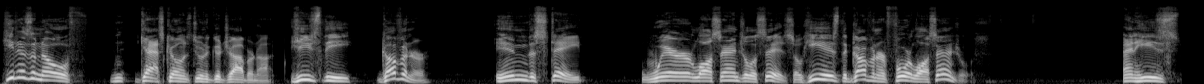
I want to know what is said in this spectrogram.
He doesn't know if Gascon's doing a good job or not. He's the governor in the state where Los Angeles is. So he is the governor for Los Angeles and he's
